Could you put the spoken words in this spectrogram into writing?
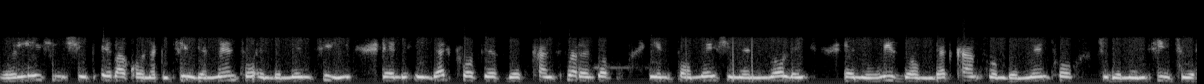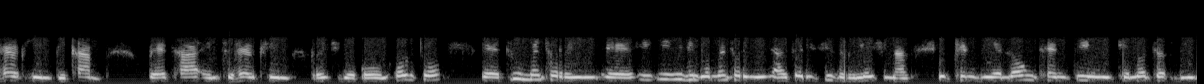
relationship eba khona between the mentor and the mentee and in that process there's transference of information and knowledge and wisdom that comes from the mentor to the mentee to help him become better and to help him reach the goal. Also uh, through mentoring, uh, even though mentoring, I said it is relational, it can be a long-term thing. It cannot just be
